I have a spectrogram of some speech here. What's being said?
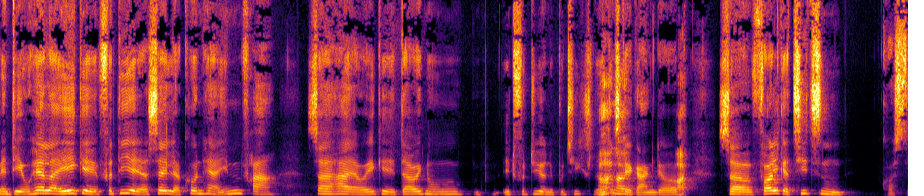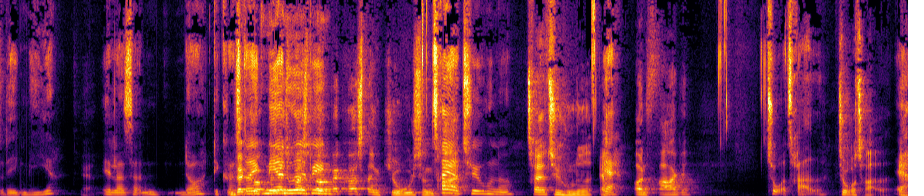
Men det er jo heller ikke, fordi jeg sælger kun herindefra, så har jeg jo ikke, der er jo ikke nogen, et fordyrende butiksled, der skal gange det op. Nej. Så folk er tit sådan, koster det ikke mere? Ja. Eller sådan, nå, det Hvad, koster ikke ko- mere end ude i byen. Hvad koster en kjole? Sådan 2300, 2300, ja. Ja. Og en frakke? 32. 32, ja. Ja.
